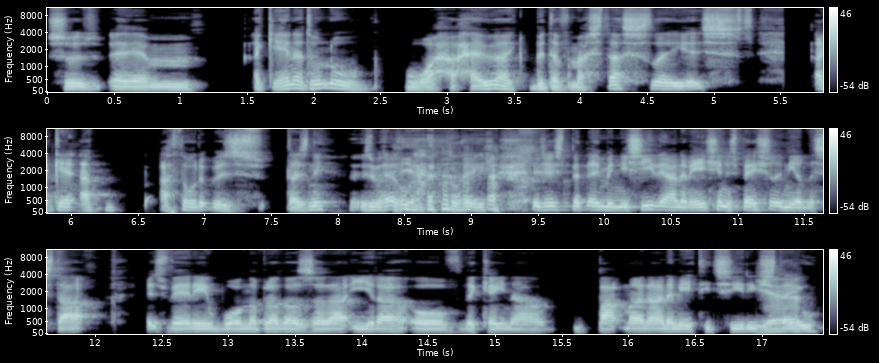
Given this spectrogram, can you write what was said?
so um, again, I don't know wh- how I would have missed this. Like it's again, I, I thought it was Disney as well. Yeah. like it just, but then when you see the animation, especially near the start, it's very Warner Brothers or that era of the kind of Batman animated series Yeah. style.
